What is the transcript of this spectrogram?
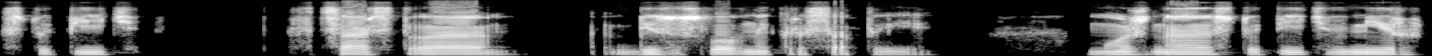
вступить в царство безусловной красоты. Можно вступить в мир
